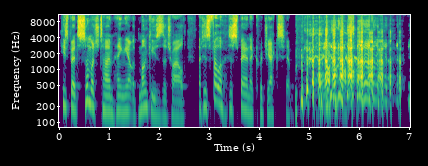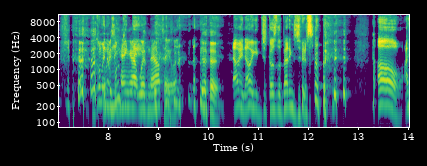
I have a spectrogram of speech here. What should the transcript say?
He spent so much time hanging out with monkeys as a child that his fellow Hispanic rejects him. They call Who does he monkey hang out with now, Taylor? now he know he just goes to the petting zoos. oh, I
